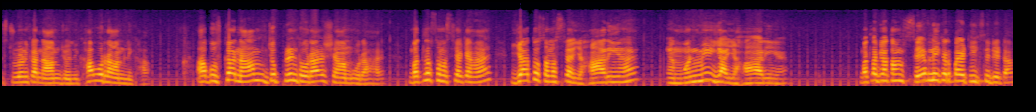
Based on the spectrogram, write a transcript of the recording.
स्टूडेंट का नाम जो लिखा, वो राम लिखा। अब उसका नाम जो प्रिंट हो रहा है, श्याम हो रहा है। मतलब समस्या क्या है? या तो समस्या यहाँ आ रही है एम वन में, या यहाँ आ रही है। मतलब या तो हम सेव नहीं कर पाए ठीक से डेटा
